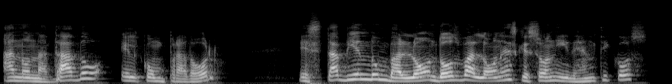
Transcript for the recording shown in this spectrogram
anonadado el comprador. Está viendo un balón, dos balones que son idénticos.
